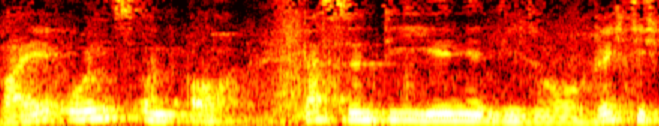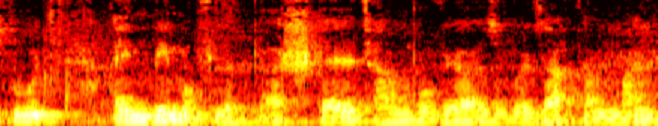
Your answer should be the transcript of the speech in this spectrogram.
bei uns und auch das sind diejenigen, die so richtig gut einen Memo-Flip erstellt haben, wo wir also gesagt haben, Mann,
